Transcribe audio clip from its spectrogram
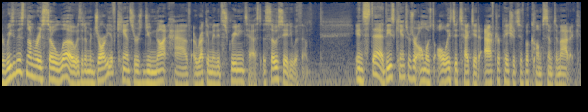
The reason this number is so low is that a majority of cancers do not have a recommended screening test associated with them. Instead, these cancers are almost always detected after patients have become symptomatic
